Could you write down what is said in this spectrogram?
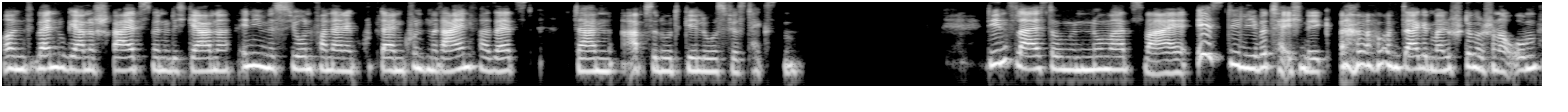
Und wenn du gerne schreibst, wenn du dich gerne in die Mission von deine, deinen Kunden reinversetzt, dann absolut geh los fürs Texten. Dienstleistung Nummer zwei ist die liebe Technik. Und da geht meine Stimme schon nach oben.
